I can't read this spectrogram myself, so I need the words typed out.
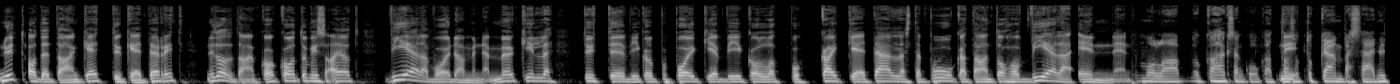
Nyt otetaan kettyketerit, nyt otetaan kokoontumisajot, vielä voidaan mennä mökille, tyttöjen viikonloppu, poikien viikonloppu, kaikkea tällaista puukataan tohon vielä ennen. Me ollaan kahdeksan kuukautta Niin. asuttu kämpässä ja nyt,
